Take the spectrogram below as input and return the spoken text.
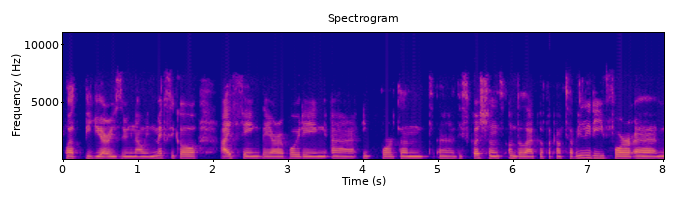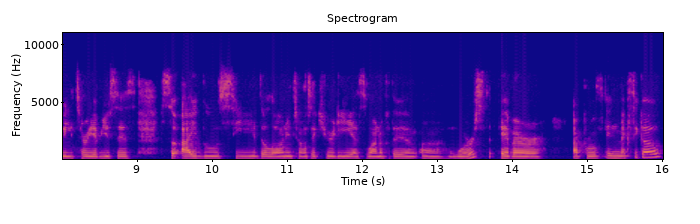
what PGR is doing now in Mexico. I think they are avoiding uh, important uh, discussions on the lack of accountability for uh, military abuses. So I do see the law on internal security as one of the uh, worst ever approved in Mexico,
